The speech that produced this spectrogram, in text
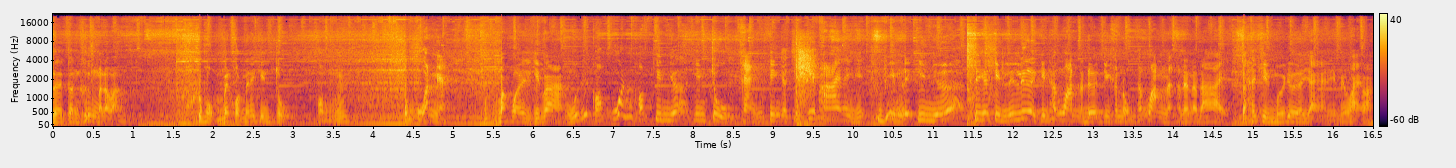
เลยเกินครึ่งมาแล้วอะคือผมเป็นคนไม่ได้กินจุ ผม ผมอ้วนไง บางคนอาจจะคิดว่า อุ้ยพี่ก๊อฟอ้วนพี่ก๊อฟกินเยอะ กินจุ แข่งกินกับชิคกี้พายอะไรอย่างงี้ พี่ไม่ได้กินเยอะ พี่ก็กินเรื่อยๆ กินทั้งวันอะเดินกินขนมทั้งวันอะอันนั้นอะได้ แต่ให้กินมื้อเดียวใหญ่ๆอันนี้ไม่ไหวว่ะ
